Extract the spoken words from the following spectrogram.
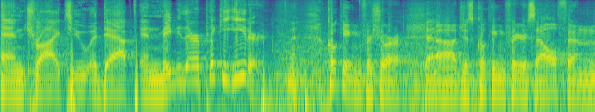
and try to adapt and maybe they're a picky eater? Cooking for sure. Okay. uh, just cooking for yourself and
